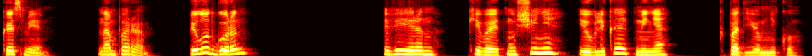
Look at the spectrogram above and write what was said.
«Кэсми, нам пора. Пилот Горан?» Вейрон кивает мужчине и увлекает меня к подъемнику.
